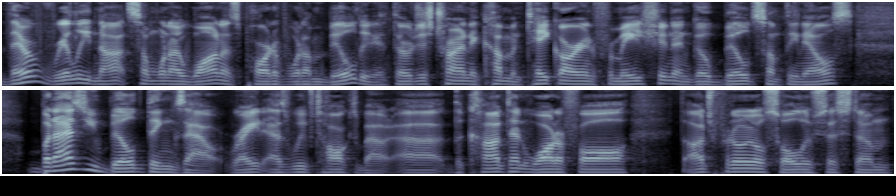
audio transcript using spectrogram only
they're really not someone I want as part of what I'm building. If they're just trying to come and take our information and go build something else. But as you build things out, right, as we've talked about, uh, the content waterfall, the entrepreneurial solar system,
